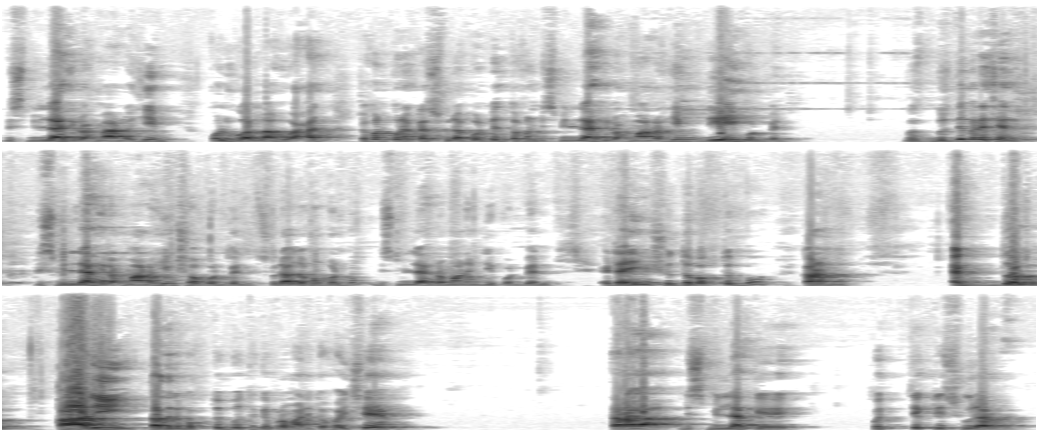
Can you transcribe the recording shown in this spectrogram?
বিসমিল্লাহ রহমান রহিম কলহু আল্লাহ আহাদ। যখন কোনো একটা সুরা পড়বেন, তখন বিসমিল্লাহ রহমান রহিম দিয়েই পড়বেন। বুঝ- বুঝতে পেরেছেন? বিসমিল্লাহ রহমান রহিম সহ পড়বেন। সুরা যখন পড়বেন বিসমিল্লাহ রহমান রহিম দিয়ে পড়বেন। এটাই বিশুদ্ধ বক্তব্য। কারণ একদল কারি তাদের বক্তব্য থেকে প্রমাণিত হয়েছে। তারা বিসমিল্লাকে প্রত্যেকটি সুরার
